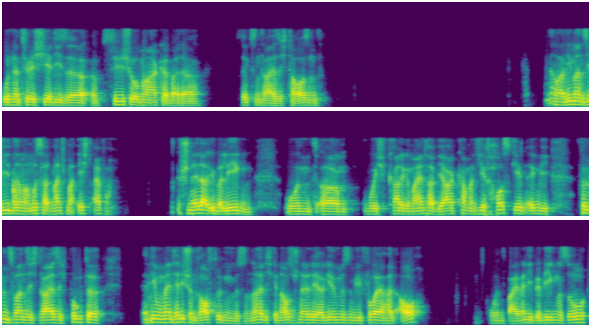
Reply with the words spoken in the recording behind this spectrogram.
Und natürlich hier diese äh, Psychomarke bei der 36.000 aber wie man sieht, ne, man muss halt manchmal echt einfach schneller überlegen. Und ähm, wo ich gerade gemeint habe, ja, kann man hier rausgehen, irgendwie 25, 30 Punkte. In dem Moment hätte ich schon draufdrücken müssen. Ne? Hätte ich genauso schnell reagieren müssen wie vorher halt auch. Und weil, wenn die Bewegung so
